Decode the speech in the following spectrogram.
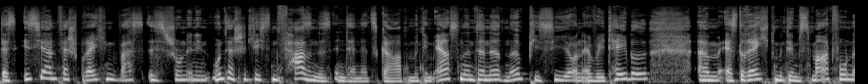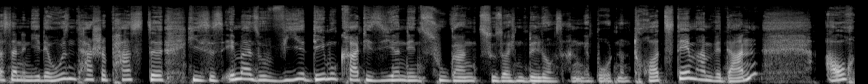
Das ist ja ein Versprechen, was es schon in den unterschiedlichsten Phasen des Internets gab. Mit dem ersten Internet, ne, PC on every table, ähm, erst recht mit dem Smartphone, das dann in jede Hosentasche passte, hieß es immer so, wir demokratisieren den Zugang zu solchen Bildungsangeboten. Und trotzdem haben wir dann auch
